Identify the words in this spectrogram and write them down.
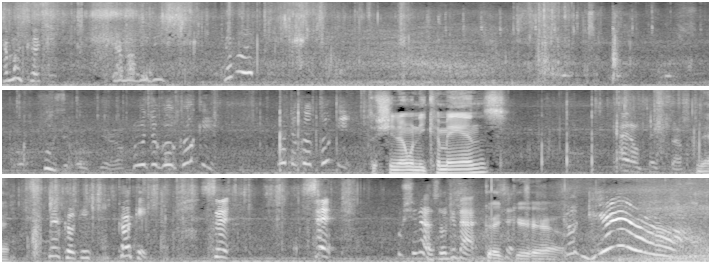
Come on, Cookie. Come on, baby. Come on. Who's a good girl? Who's a good cookie? Who's a good cookie? Does she know any commands? I don't think so. Yeah. Here, Cookie. Cookie. Sit. Sit. Oh, she does. Look at that. Good Sit. girl. Good girl.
